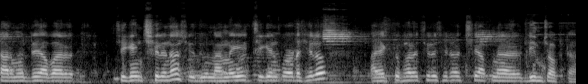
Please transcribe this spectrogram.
তার মধ্যে আবার চিকেন ছিল না, শুধু নানাই চিকেন পরোটা ছিল। আর একটু ভালো ছিল সেটা হচ্ছে আপনার ডিম চপটা।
